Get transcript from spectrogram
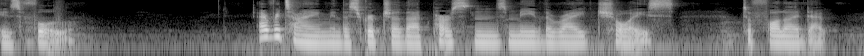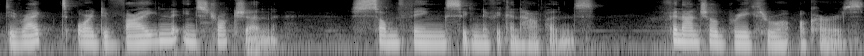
is full. Every time in the scripture that persons made the right choice to follow a di- direct or divine instruction, something significant happens. Financial breakthrough occurs.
